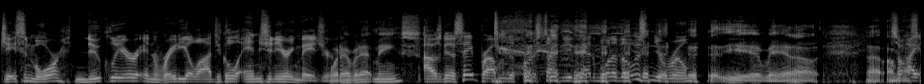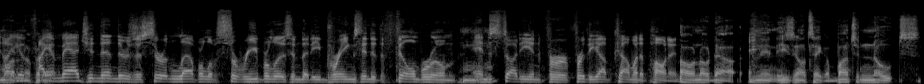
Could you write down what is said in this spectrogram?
Jason Moore, nuclear and radiological engineering major. Whatever that means. I was going to say, probably the first time you've had one of those in your room. yeah, man. I, am so I, I, I imagine then there's a certain level of cerebralism that he brings into the film room mm-hmm. and studying for, for the upcoming opponent. Oh, no doubt. And then he's going to take a bunch of notes,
